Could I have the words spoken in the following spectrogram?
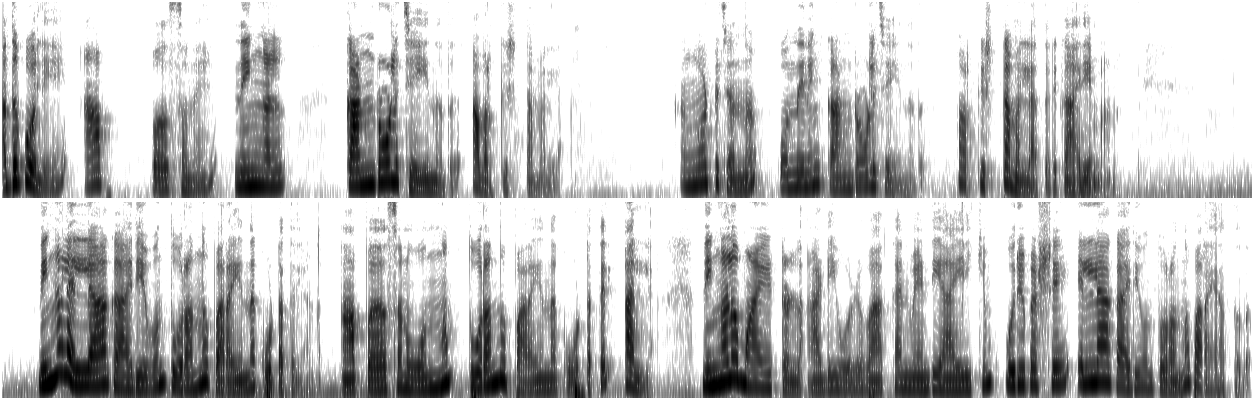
അതുപോലെ ആ പേഴ്സണെ നിങ്ങൾ കൺട്രോൾ ചെയ്യുന്നത് അവർക്കിഷ്ടമല്ല. അങ്ങോട്ട് ചെന്ന് ഒന്നിനും കൺട്രോൾ ചെയ്യുന്നത് അവർക്കിഷ്ടമല്ലാത്തൊരു കാര്യമാണ്. നിങ്ങൾ എല്ലാ കാര്യവും തുറന്നു പറയുന്ന കൂട്ടത്തിലാണ്. ആ പേഴ്സൺ ഒന്നും തുറന്നു പറയുന്ന കൂട്ടത്തിൽ അല്ല. നിങ്ങളുമായിട്ടുള്ള അടി ഒഴിവാക്കാൻ വേണ്ടിയായിരിക്കും ഒരുപക്ഷെ എല്ലാ കാര്യവും തുറന്നു പറയാത്തത്.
